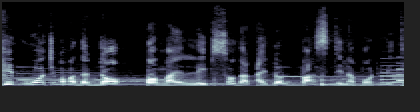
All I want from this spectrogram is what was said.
Keep watch over the door of my lips so that I don't burst in a board meeting.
